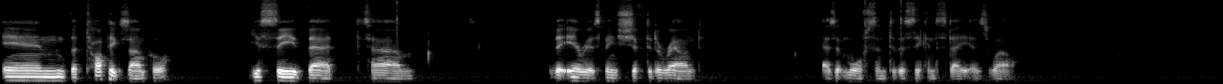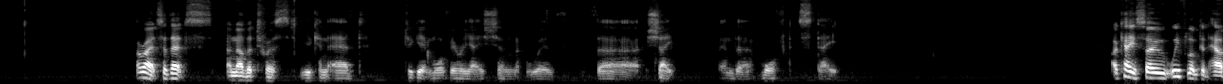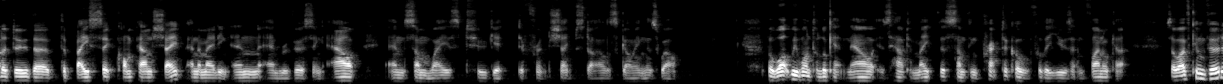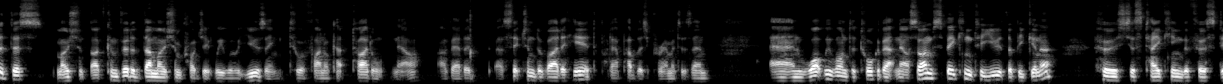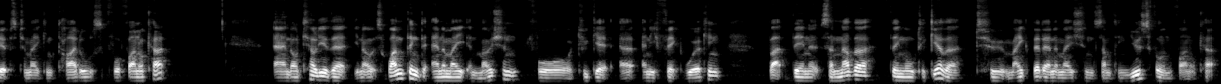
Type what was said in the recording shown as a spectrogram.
in the top example, you see that um, the area is being shifted around as it morphs into the second state as well. Alright, so that's another twist you can add to get more variation with the shape and the morphed state. Okay, so we've looked at how to do the, the basic compound shape, animating in and reversing out, and some ways to get different shape styles going as well. But what we want to look at now is how to make this something practical for the user in Final Cut. So I've converted this motion, I've converted the motion project we were using to a Final Cut title now. I've added a section divider here to put our published parameters in and what we want to talk about now. So I'm speaking to you, the beginner, who's just taking the first steps to making titles for Final Cut. And I'll tell you that, you know, it's one thing to animate in motion for to get a, an effect working, but then it's another thing altogether to make that animation something useful in Final Cut.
